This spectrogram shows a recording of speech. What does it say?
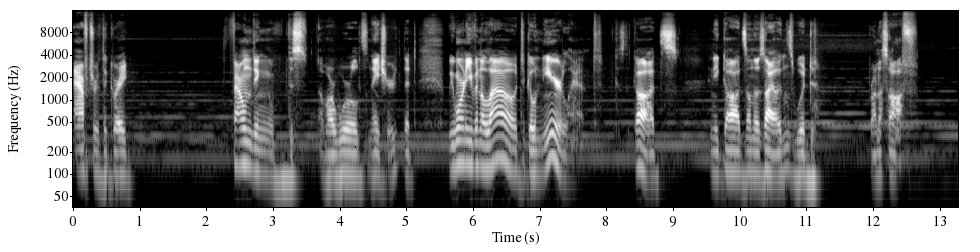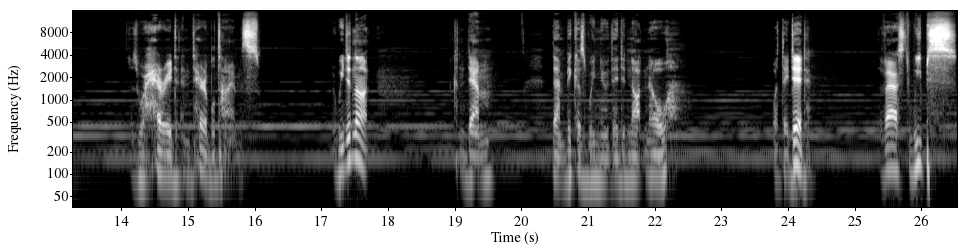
after the great founding of this of our world's nature, that we weren't even allowed to go near land because the gods any gods on those islands would run us off. Those were harried and terrible times. But we did not condemn them because we knew they did not know what they did. The vast weeps.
